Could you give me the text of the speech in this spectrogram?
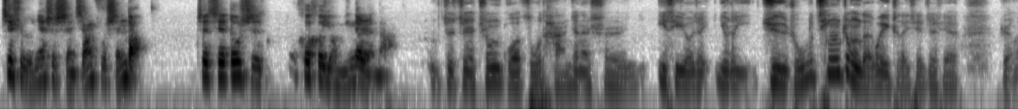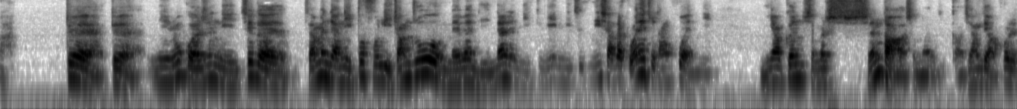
技术总监是沈祥福、沈导，这些都是赫赫有名的人呐。这这中国足坛真的是一些有着有着举足轻重的位置的一些这些人啊。对对，你如果是你这个，咱们讲你不服李章洙没问题，但是你你你你想在国内组团混，你你要跟什么神导啊什么搞僵掉，或者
